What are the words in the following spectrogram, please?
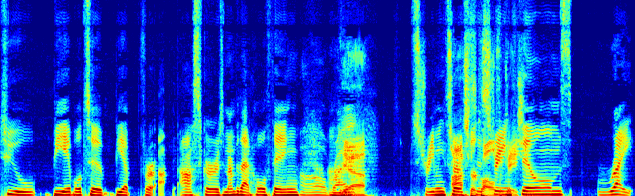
to be able to be up for oscars remember that whole thing Oh, Um, right. Yeah. streaming Oscar services, streaming films, right.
